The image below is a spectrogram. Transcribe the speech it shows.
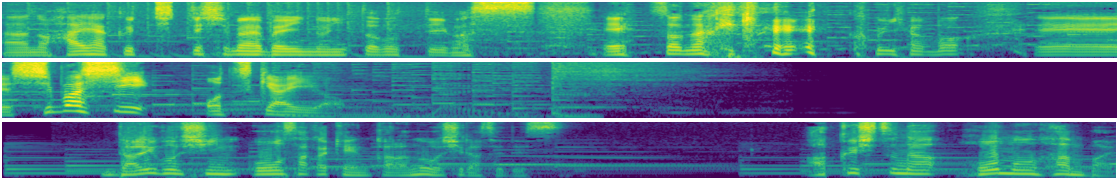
あの早く散ってしまえばいいのにと思っています。えそんなわけで今夜も、えー、しばしお付き合いを。第五新大阪県からのお知らせです。悪質な訪問販売、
